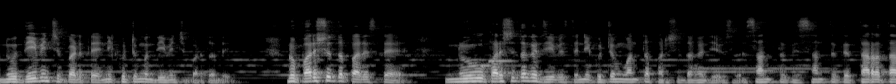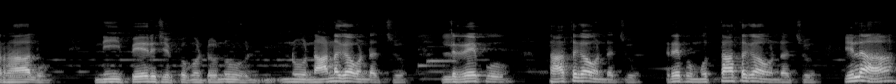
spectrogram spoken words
నువ్వు దీవించబడితే నీ కుటుంబం దీవించబడుతుంది. నువ్వు పరిశుద్ధపరిస్తే నువ్వు పరిశుద్ధంగా జీవిస్తే నీ కుటుంబం అంతా పరిశుద్ధంగా జీవిస్తుంది. సంతతి సంతతి తరతరాలు నీ పేరు చెప్పుకుంటూ నువ్వు నువ్వు నాన్నగా ఉండొచ్చు రేపు తాతగా ఉండొచ్చు రేపు ముత్తాతగా ఉండొచ్చు. ఇలా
